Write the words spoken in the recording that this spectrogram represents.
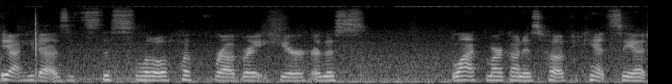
Yeah, he does. It's this little hoof rub right here, or this black mark on his hoof. You can't see it.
